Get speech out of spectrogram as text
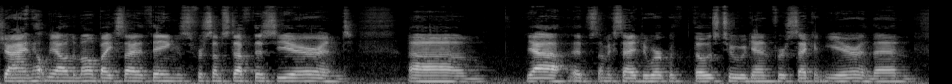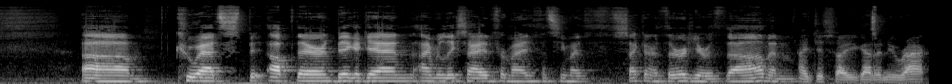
Giant helped me out on the mountain bike side of things for some stuff this year, and um, yeah, I'm excited to work with those two again for second year, and then um, Kuat's up there and big again. I'm really excited for my let's see my second or third year with them, and I just saw you got a new rack.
